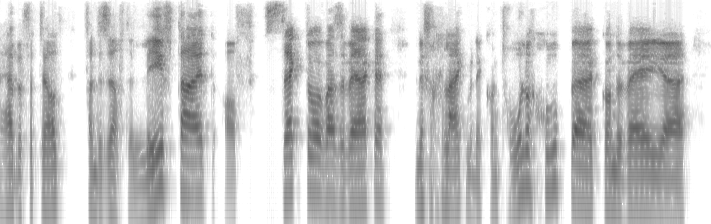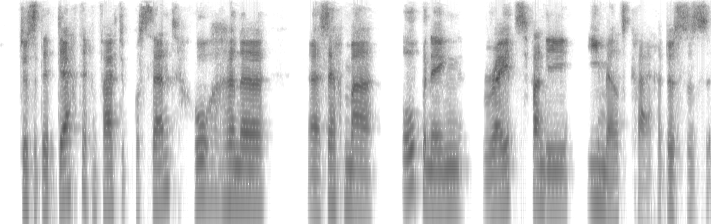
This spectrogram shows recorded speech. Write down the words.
hebben verteld van dezelfde leeftijd of sector waar ze werken. In vergelijking met de controlegroep uh, konden wij uh, tussen de 30 en 50 procent hogere uh, zeg maar, opening rates van die e-mails krijgen. Dus, dus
